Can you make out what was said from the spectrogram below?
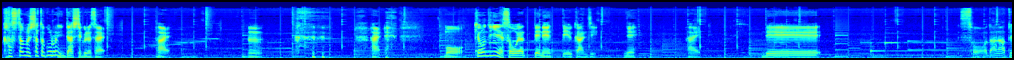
カスタムしたところに出してください。はい。うん。はい。もう、基本的にはそうやってねっていう感じ。ね。はい。で、そうだなと、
